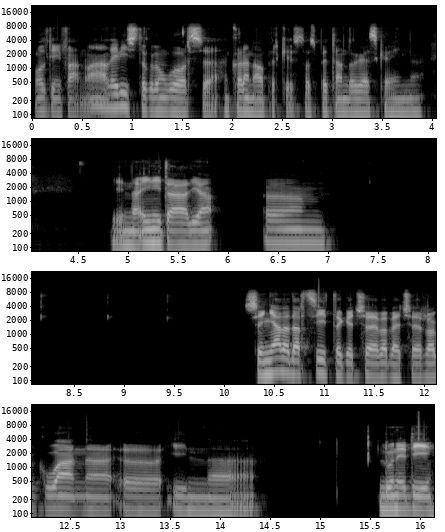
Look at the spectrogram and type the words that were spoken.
Molti mi fanno: Ah, l'hai visto Clone Wars? Ancora no, perché sto aspettando che esca in, in, in Italia. Um, segnala Darsit che c'è, vabbè, c'è Rogue One uh, in uh, lunedì,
